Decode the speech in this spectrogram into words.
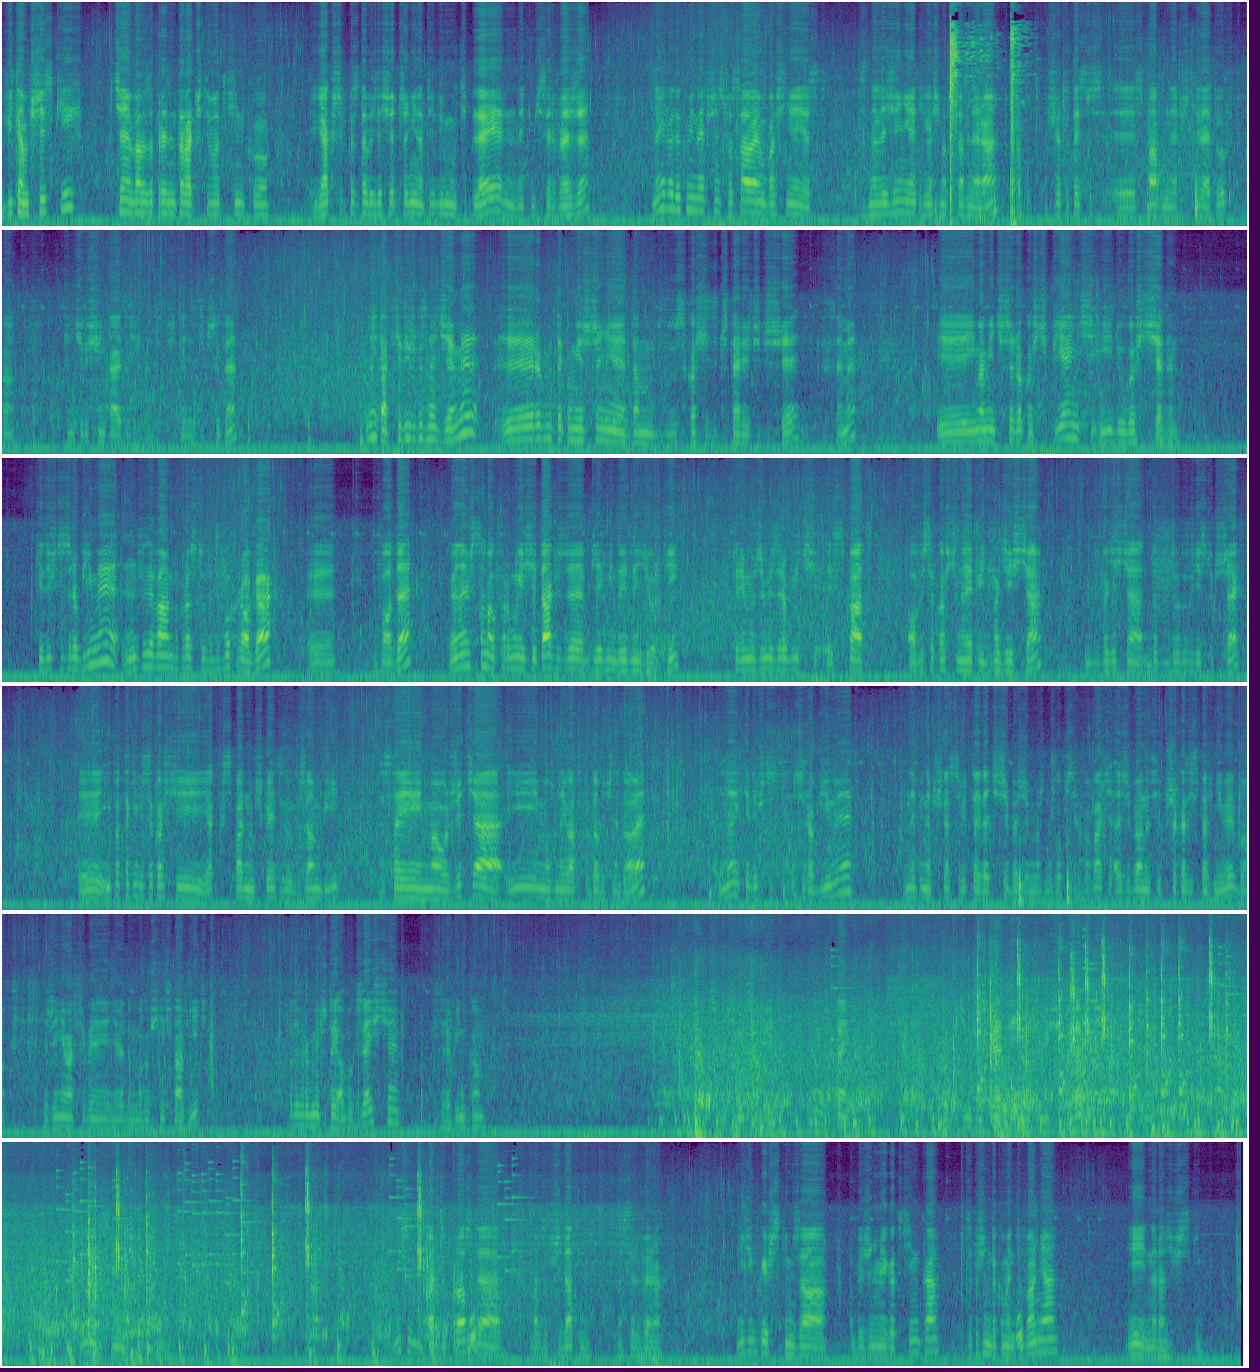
Witam wszystkich. Chciałem wam zaprezentować w tym odcinku jak szybko zdobyć doświadczenie na trybie multiplayer na jakimś serwerze. No i według mnie najlepszym sposobem właśnie jest znalezienie jakiegoś mapstawnera. Na przykład tutaj jest y, spawner szkieletów, tylko kręci do świnka, ale to się jest zepsute. No i tak, kiedy już go znajdziemy, yy, robimy tutaj pomieszczenie tam w wysokości z 4 czy 3, jak chcemy. I ma mieć szerokość 5 i długość 7. Kiedy już to zrobimy, wylewamy po prostu w dwóch rogach yy, wodę i ona już sama uformuje się tak, że biegnie do jednej dziurki, w której możemy zrobić y, spad o wysokości najlepiej 20, 20 do, do 23. Yy, I po takiej wysokości, jak spadną szkielety lub zombie, zostaje jej mało życia i można je łatwo dobyć na dole. No i kiedy już to zrobimy, lepiej na przykład sobie tutaj dać szybę, żeby można było obserwować, a żeby one się przy okazji spawniły, bo jeżeli nie ma szyby, nie wiadomo, mogą się nie spawnić. Potem robimy tutaj obok zejście z drabinką. Schodzimy sobie, no i tutaj widzimy te szkielety i możemy się podobać. No i dostaniemy doświadczenie. Jest to bardzo proste, a bardzo przydatne na serwerach. I dziękuję wszystkim za obejrzenie mojego odcinka. Zapraszam do komentowania. I na razie wszystkim.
